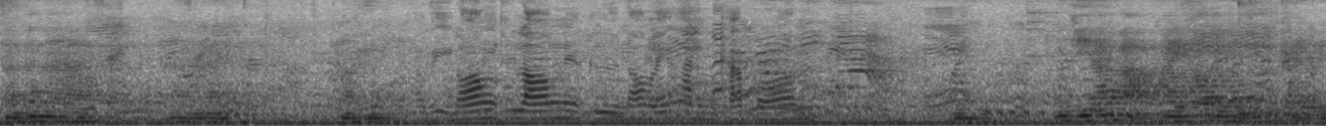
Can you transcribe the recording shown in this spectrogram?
สันทนาอะไรมาเลยน้องที่ร้องเนี่ยคือน้องเล้งอันครับผม เมื่อกี้อาบ่าไฟเข้าไปถึงไก่เลย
